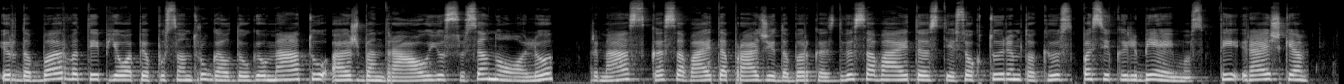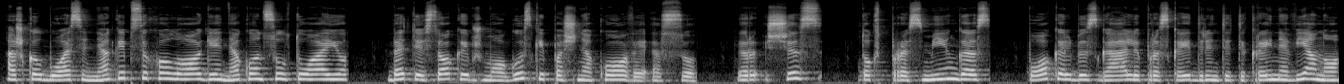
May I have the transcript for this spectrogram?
Ir dabar, va taip jau apie pusantrų, gal daugiau metų, aš bendrauju su senoliu. Ir mes kas savaitę pradžiai, dabar kas dvi savaitės tiesiog turim tokius pasikalbėjimus. Tai reiškia, aš kalbuosi ne kaip psichologė, nekonsultuoju, bet tiesiog kaip žmogus, kaip pašnekovė esu. Ir šis toks prasmingas pokalbis gali praskaidrinti tikrai ne vieno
